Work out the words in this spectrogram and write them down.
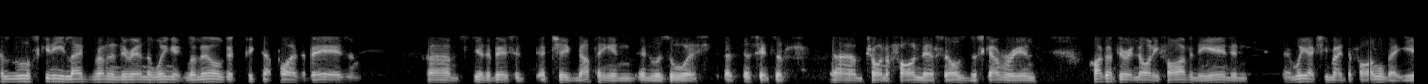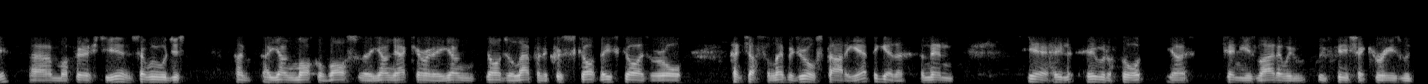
a little skinny lad running around the wing at Glenelg, gets picked up by the Bears, and um, yeah, the Bears had achieved nothing, and, and was always a, a sense of um, trying to find ourselves, discovery. And I got there in '95 in the end, and, and we actually made the final that year, um, my first year. So we were just a, a young Michael Voss and a young Acker and a young Nigel Lapp and a Chris Scott. These guys were all, and Justin Leppard, were all starting out together. And then, yeah, who, who would have thought, you know, 10 years later, we we finish our careers with,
